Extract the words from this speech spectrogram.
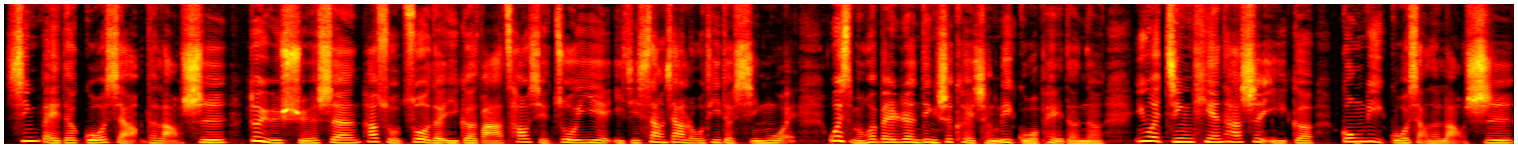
新北的国小的老师对于学生他所做的一个罚抄写作业以及上下楼梯的行为，为什么会被认定是可以成立国赔的呢？因为今天他是一个公立国小的老师，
